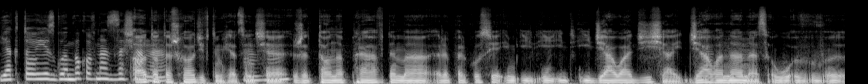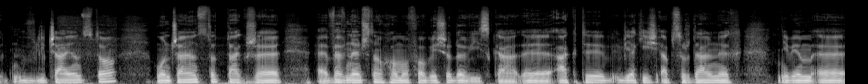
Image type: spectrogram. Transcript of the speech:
jak to jest głęboko w nas zasiane. O to też chodzi w tym Hiacyncie, mhm. że to naprawdę ma reperkusje i, i, i, i działa dzisiaj, działa mhm. na nas, w, w, wliczając to, łączając to także wewnętrznie wewnętrzną homofobię środowiska, e, akty w jakichś absurdalnych, nie wiem, e, e,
